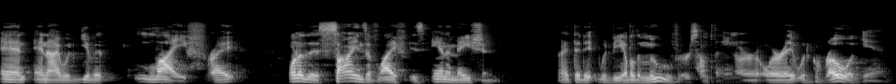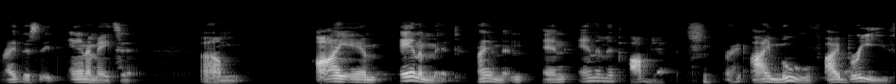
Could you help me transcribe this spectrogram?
and and I would give it life, right? One of the signs of life is animation, right? That it would be able to move or something, or or it would grow again, right? This it animates it. Um, I am animate. I am an, an animate object, right? I move. I breathe.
